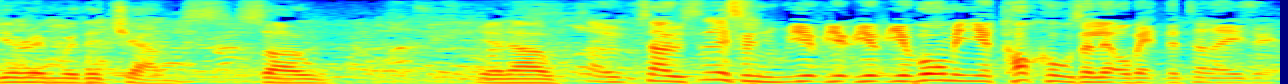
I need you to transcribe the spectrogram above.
you're in with a chance. So, you know, So, so listen, you, you, you're warming your cockles a little bit today, is it?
